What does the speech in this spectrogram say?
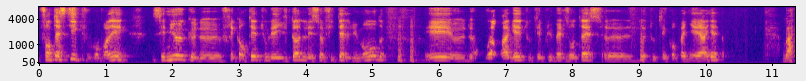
fantastiques, vous comprenez c'est mieux que de fréquenter tous les Hilton, les Sofitel du monde et euh, de pouvoir draguer toutes les plus belles hôtesses euh, de toutes les compagnies aériennes. Bah,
